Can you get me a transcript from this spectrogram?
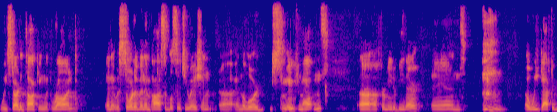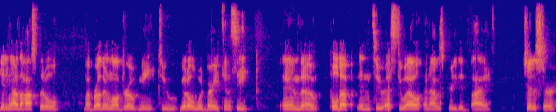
we started talking with Ron, and it was sort of an impossible situation, uh, and the Lord just moved mountains uh, for me to be there. And a week after getting out of the hospital, my brother-in-law drove me to good old Woodbury, Tennessee, and uh, pulled up into S2L, and I was greeted by Chittister.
